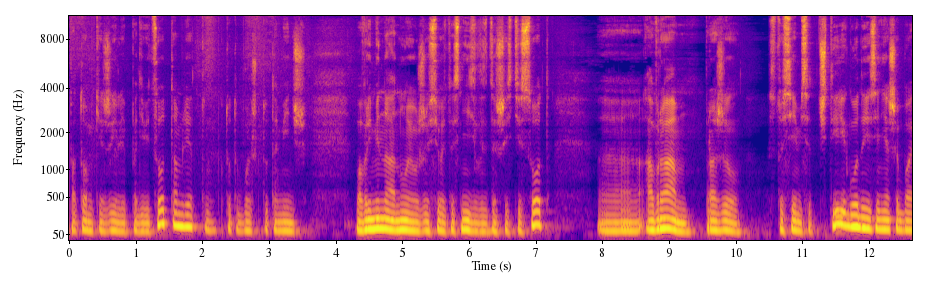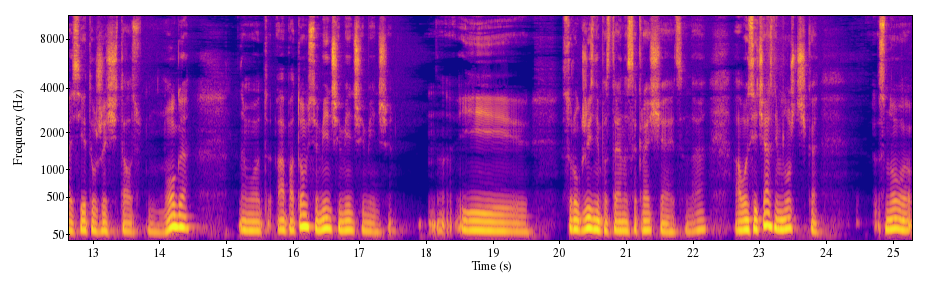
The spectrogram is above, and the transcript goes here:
потомки жили по 900 там лет, кто-то больше, кто-то меньше. Во времена Ноя уже все это снизилось до 600. Э, Авраам прожил 174 года, если не ошибаюсь, и это уже считалось много. Вот. А потом все меньше, меньше, меньше. И срок жизни постоянно сокращается. Да? А вот сейчас немножечко снова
